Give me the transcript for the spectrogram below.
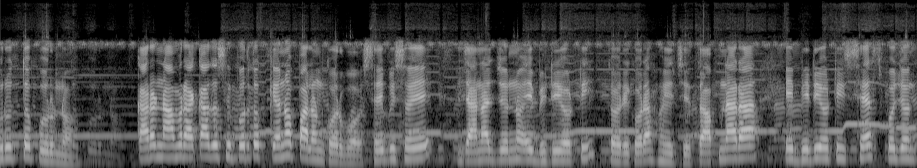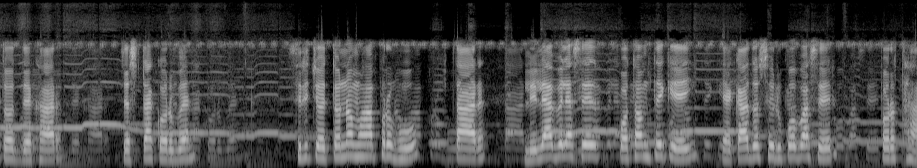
গুরুত্বপূর্ণ। কারণ আমরা একাদশী ব্রত কেন পালন করব? সেই বিষয়ে জানার জন্য এই ভিডিওটি তৈরি করা হয়েছে। তো আপনারা এই ভিডিওটি শেষ পর্যন্ত দেখার চেষ্টা করবেন। শ্রী চৈতন্য মহাপ্রভু তার লীলাবিলাসের প্রথম থেকেই একাদশীর উপবাসের প্রথা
